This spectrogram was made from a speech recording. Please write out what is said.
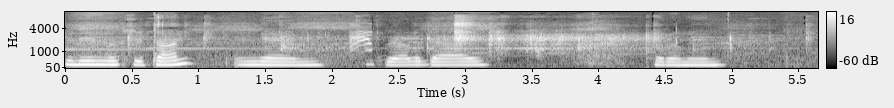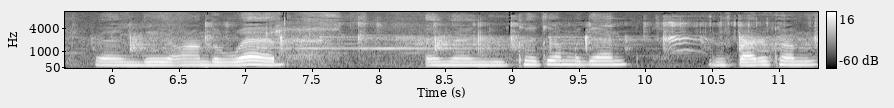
You need to make sure it's and then grab a guy, put him in, then they're on the web, and then you click them again, and the spider comes,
